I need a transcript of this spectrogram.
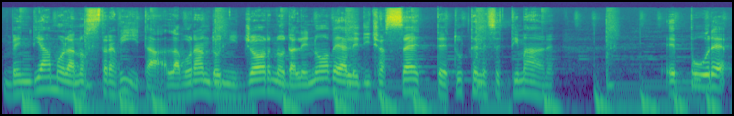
vendiamo la nostra vita, lavorando ogni giorno dalle 9 alle 17 tutte le settimane. Eppure,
